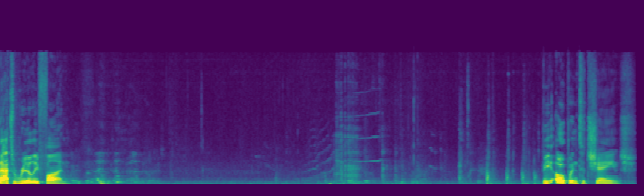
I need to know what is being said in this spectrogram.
That's really fun. Be open to change.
